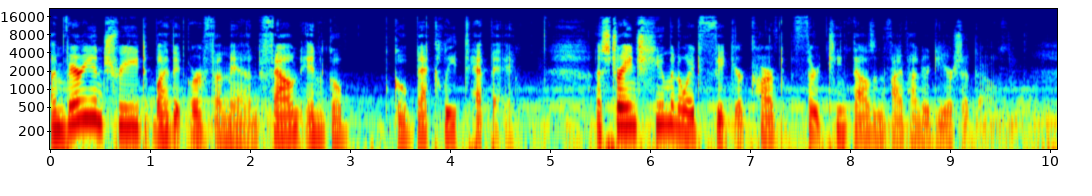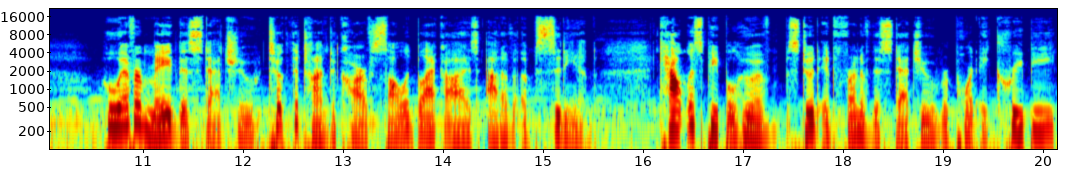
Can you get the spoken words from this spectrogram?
I'm very intrigued by the Urfa man found in Go- Gobekli Tepe, a strange humanoid figure carved 13,500 years ago. Whoever made this statue took the time to carve solid black eyes out of obsidian. Countless people who have stood in front of this statue report a creepy,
